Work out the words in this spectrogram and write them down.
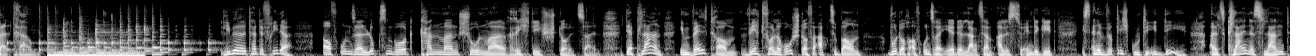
Weltraum. Liebe Tante Frieda, auf unser Luxemburg kann man schon mal richtig stolz sein. Der Plan, im Weltraum wertvolle Rohstoffe abzubauen, wo doch auf unserer Erde langsam alles zu Ende geht, ist eine wirklich gute Idee. Als kleines Land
